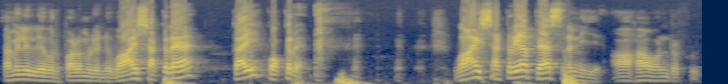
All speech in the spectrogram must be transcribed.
தமிழில் ஒரு பழமொழி உண்டு. வாய் சக்கரை கை கொக்கரை. வாய் சக்கரையா பேசுற நீ. ஆஹா ஒண்டர்ஃபுல்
